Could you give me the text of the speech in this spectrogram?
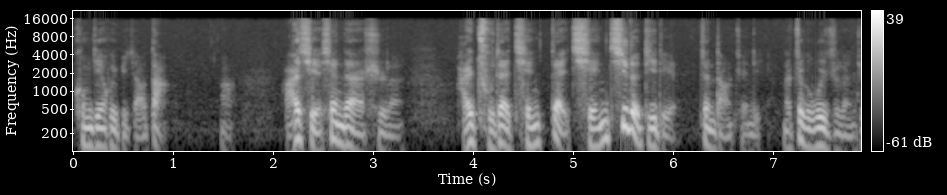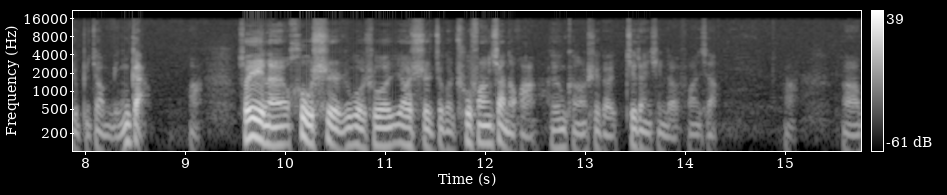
空间会比较大，啊，而且现在是呢还处在前在前期的低点震荡整理，那这个位置呢就比较敏感，啊，所以呢后市如果说要是这个出方向的话，很有可能是个阶段性的方向，啊啊，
